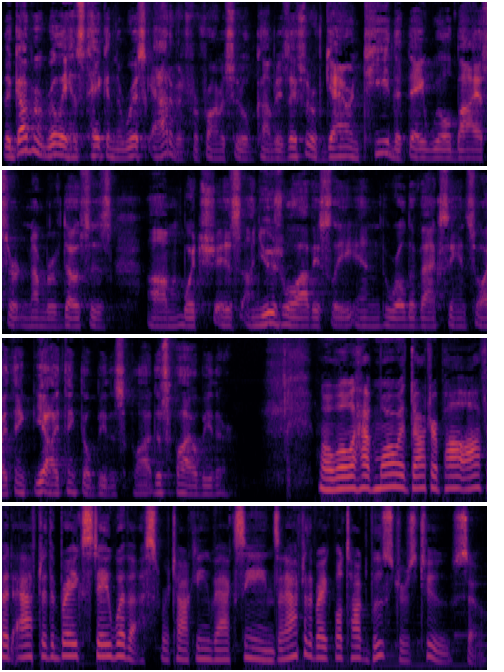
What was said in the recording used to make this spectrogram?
the government really has taken the risk out of it for pharmaceutical companies. They've sort of guaranteed that they will buy a certain number of doses, um, which is unusual, obviously, in the world of vaccines. So I think, yeah, I think there'll be the supply. The supply will be there. Well, we'll have more with Dr. Paul Offit after the break. Stay with us. We're talking vaccines. And after the break, we'll talk boosters too. So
